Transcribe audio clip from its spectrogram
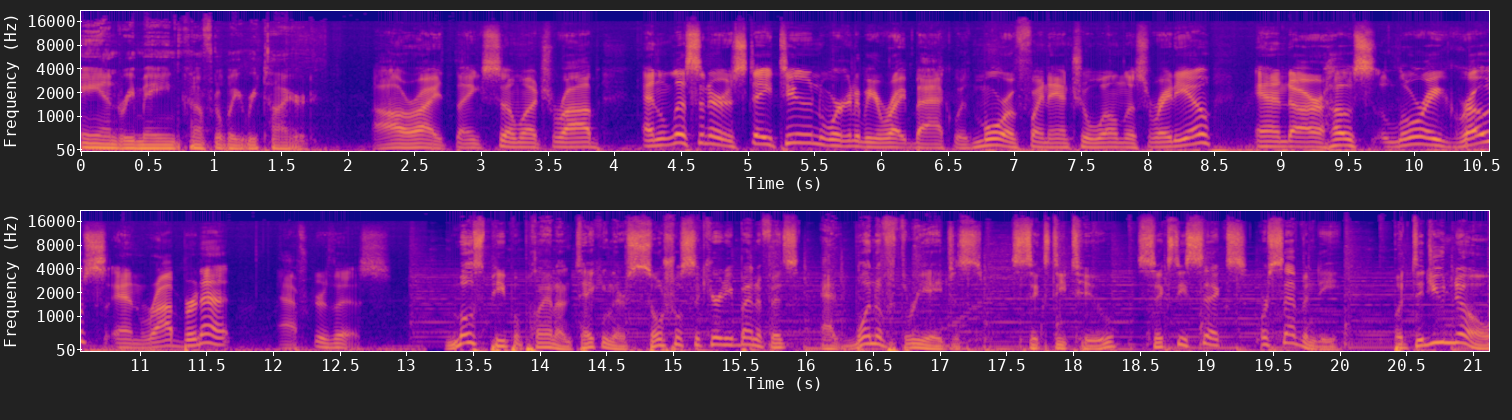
and remain comfortably retired. All right. Thanks so much, Rob. And listeners, stay tuned. We're going to be right back with more of Financial Wellness Radio and our hosts, Lori Gross and Rob Burnett, after this. Most people plan on taking their Social Security benefits at one of three ages 62, 66, or 70. But did you know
